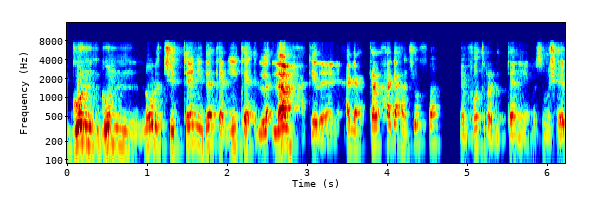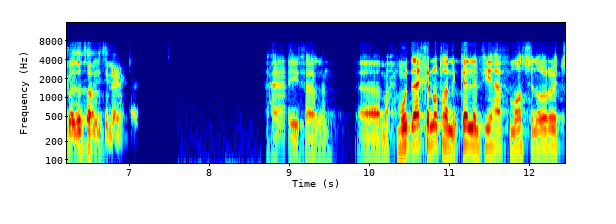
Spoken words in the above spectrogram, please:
جون جون نورتش الثاني ده كان إيه كان لمحة كده يعني حاجة حاجة هنشوفها من فترة للتانية بس مش هيبقى ده طريقة اللعب بتاعتنا حقيقي فعلا آه، محمود آخر نقطة هنتكلم فيها في ماتش نورويتش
